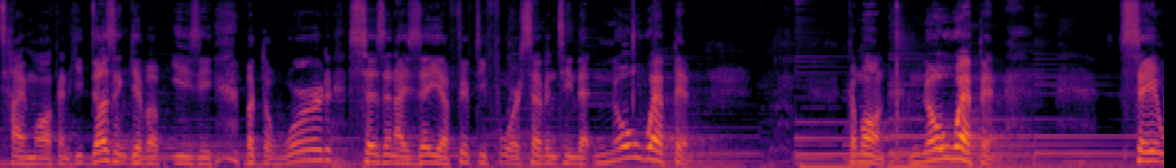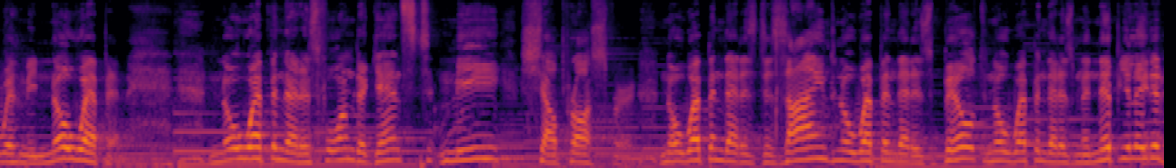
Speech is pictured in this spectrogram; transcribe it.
time off and he doesn't give up easy. But the word says in Isaiah 54 17 that no weapon, come on, no weapon, say it with me, no weapon no weapon that is formed against me shall prosper. No weapon that is designed, no weapon that is built, no weapon that is manipulated,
